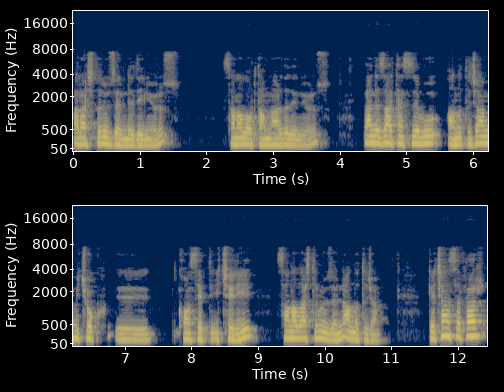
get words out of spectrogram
araçları üzerinde deniyoruz. Sanal ortamlarda deniyoruz. Ben de zaten size bu anlatacağım birçok e, konsepti, içeriği sanallaştırma üzerinde anlatacağım. Geçen sefer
